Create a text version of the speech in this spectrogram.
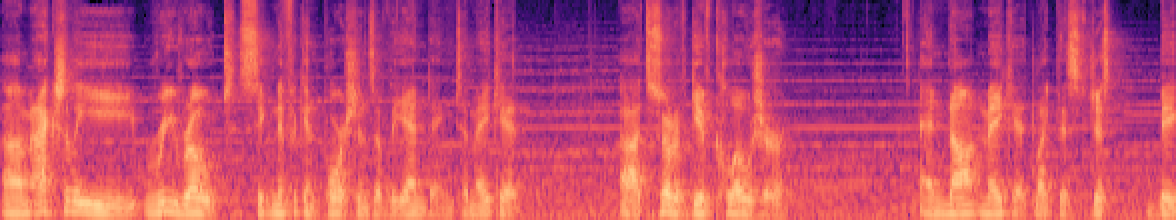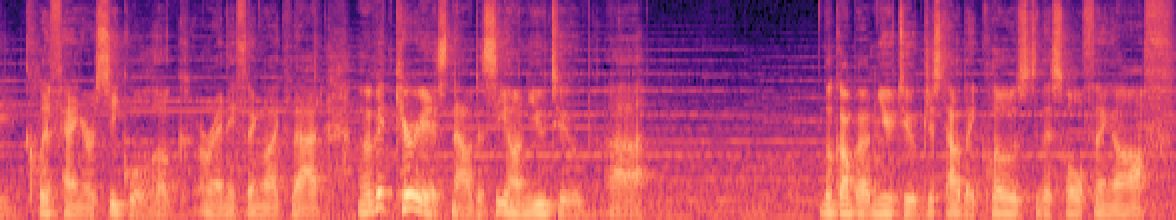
um, actually rewrote significant portions of the ending to make it, uh, to sort of give closure and not make it like this just big cliffhanger sequel hook or anything like that. I'm a bit curious now to see on YouTube. Uh, look up on YouTube just how they closed this whole thing off.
